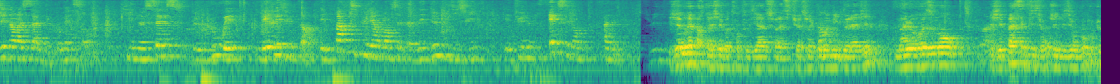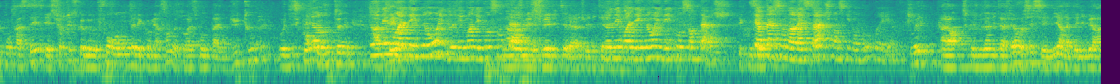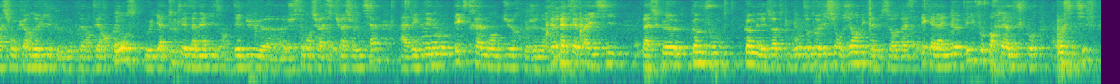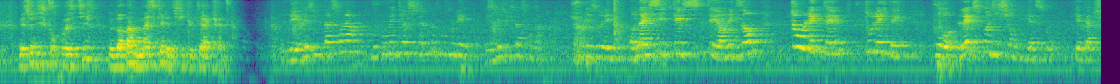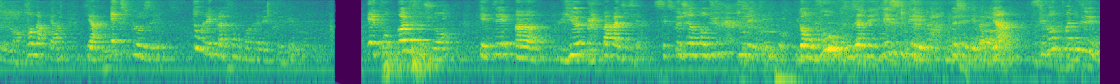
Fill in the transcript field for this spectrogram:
j'ai dans la salle des commerçants qui ne cessent de louer les résultats, et particulièrement cette année 2018, qui est une excellente année. J'aimerais partager votre enthousiasme sur la situation économique de la ville. Malheureusement, j'ai pas cette vision, j'ai une vision beaucoup plus contrastée et surtout ce que me font remonter les commerçants ne correspond pas du tout au discours que vous tenez. Donnez-moi des noms et donnez-moi des pourcentages. Non, mais je vais éviter la. Donnez-moi des noms et des pourcentages. Certains sont dans la salle, je pense Oui, alors ce que je vous invite à faire aussi, c'est lire la délibération cœur de ville que vous nous présentez en 11, où il y a toutes les analyses en début, euh, justement sur la situation initiale, avec des mots extrêmement durs que je ne répéterai pas ici, parce que, comme vous, comme les autres groupes d'opposition, j'ai envie que la ville se redresse et qu'elle aille mieux, et il faut porter un discours positif, mais ce discours positif ne doit pas masquer les difficultés actuelles. Les résultats sont là. Vous pouvez dire ce que vous voulez. Les résultats sont là. Je suis désolée. On a été cité en exemple tout l'été, tout l'été, pour l'exposition Picasso, qui est absolument remarquable, qui a explosé tous les plafonds qu'on avait prévus, et pour Golfe Jouan, qui était un lieu paradisiaque. C'est ce que j'ai entendu tout l'été. Donc vous, vous avez décidé que c'était pas bien, c'est votre point de vue.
